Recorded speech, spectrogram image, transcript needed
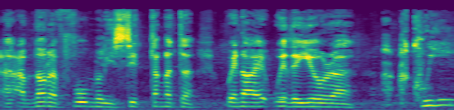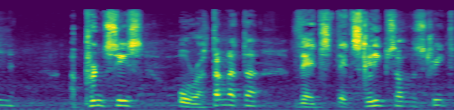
I'm not a formally set tangata. When I, whether you're a, a queen, a princess, or a tangata that that sleeps on the street,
